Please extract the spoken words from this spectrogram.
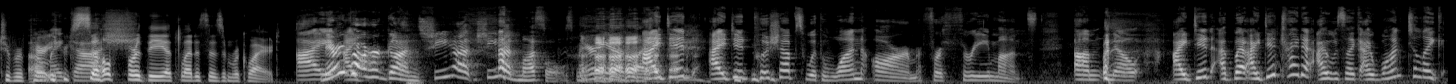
to prepare Oh yourself gosh. for the athleticism required? I Mary I, brought her guns. She had she had muscles. Mary had like, I did I did push-ups with one arm for 3 months. Um no, I did but I did try to I was like I want to like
